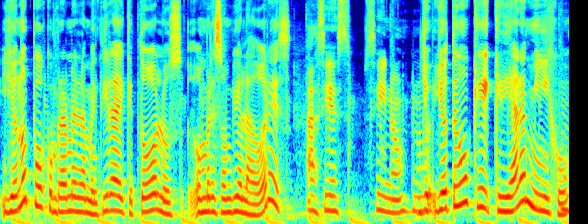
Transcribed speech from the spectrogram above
Y yo no puedo comprarme la mentira de que todos los hombres son violadores. Así es, sí, no. Yo, tengo que criar a mi hijo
